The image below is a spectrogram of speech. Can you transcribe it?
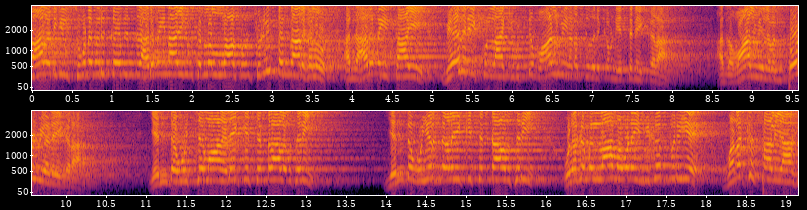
காலடியில் சுவனம் இருக்கிறது என்று அருமை நாயகம் செல்லல்லாசன் சொல்லி தந்தார்களோ அந்த அருமை தாயை வேதனைக்குள்ளாக்கி விட்டு வாழ்வை நடத்துவதற்கு அவன் எத்தனைக்கிறான்? அந்த வாழ்வில் அவன் தோல்வி அடைகிறான். எந்த உச்சமான நிலைக்கு சென்றாலும் சரி எந்த உயர்ந்த நிலைக்கு சென்றாலும் சரி உலகமெல்லாம் அவனை மிகப்பெரிய வணக்கசாலியாக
